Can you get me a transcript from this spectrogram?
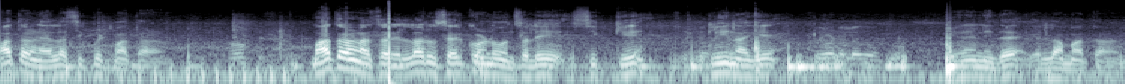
ಮಾತಾಡೋಣ, ಎಲ್ಲ ಸಿಕ್ಬಿಟ್ಟು ಮಾತಾಡೋಣ. ಮಾತಾಡೋಣ ಸರ್, ಎಲ್ಲರೂ ಸೇರಿಕೊಂಡು ಒಂದ್ಸಲಿ ಸಿಕ್ಕಿ ಕ್ಲೀನಾಗಿ ಏನೇನಿದೆ ಎಲ್ಲ ಮಾತಾಡೋಣ.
